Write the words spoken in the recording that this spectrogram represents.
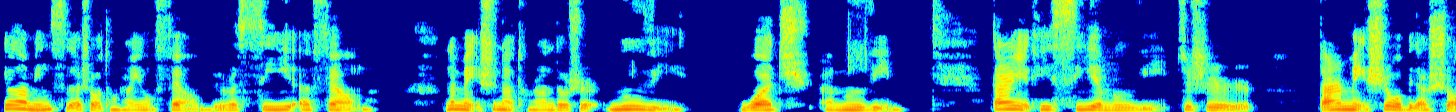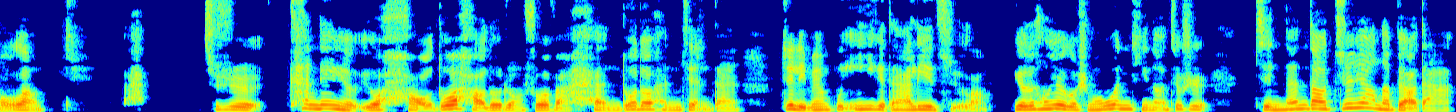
用到名词的时候通常用 film，比如说 see a film。那美式呢，通常都是 movie，watch a movie。当然也可以 see a movie，就是当然美式我比较熟了，就是看电影有好多好多种说法，很多都很简单，这里边不一一给大家列举了。有的同学有个什么问题呢？就是简单到这样的表达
